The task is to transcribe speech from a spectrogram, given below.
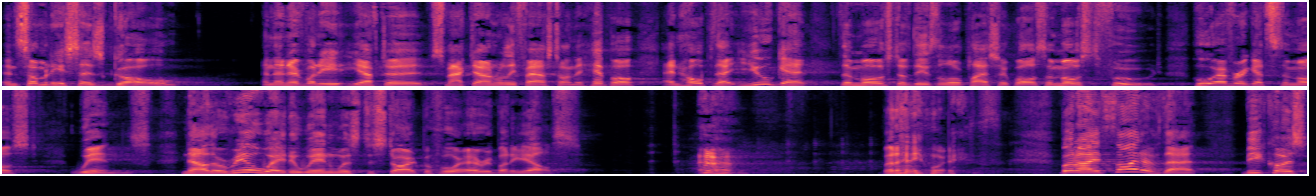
And somebody says go, and then everybody, you have to smack down really fast on the hippo and hope that you get the most of these little plastic balls, the most food. Whoever gets the most wins. Now the real way to win was to start before everybody else. but anyways, but I thought of that because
